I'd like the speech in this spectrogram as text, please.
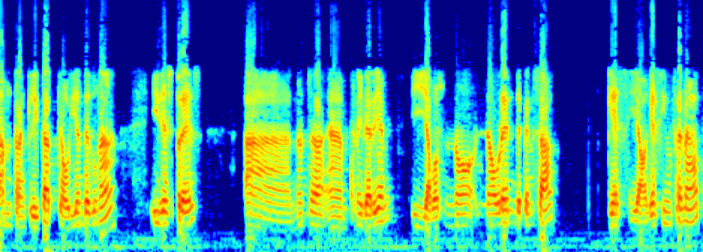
amb tranquil·litat que haurien de donar i després eh, no ens eh, i llavors no, no haurem de pensar que si haguéssim frenat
